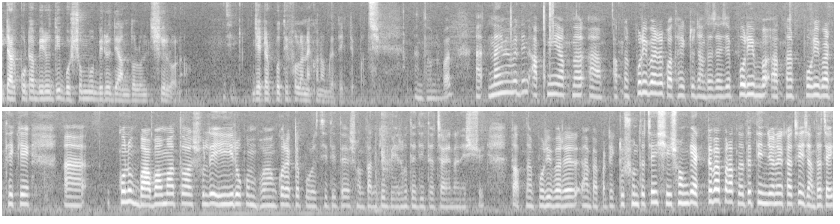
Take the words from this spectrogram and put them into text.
এটার কোটা বিরোধী বৈষম্য বিরোধী আন্দোলন ছিল না। যেটার প্রতিফলন এখন আমরা দেখতে পাচ্ছি। ধন্যবাদ। নাইম আবেদিন, আপনি আপনার আপনার পরিবারের কথা একটু জানতে চাই যে পরিবার আপনার পরিবার থেকে কোনো বাবা মা তো আসলে এই রকম ভয়ঙ্কর একটা পরিস্থিতিতে সন্তানকে বের হতে দিতে চায় না নিশ্চয়ই। তো আপনার পরিবারের ব্যাপারটা একটু শুনতে চাই। সেই সঙ্গে একটা ব্যাপার আপনাদের তিনজনের কাছেই জানতে চাই।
